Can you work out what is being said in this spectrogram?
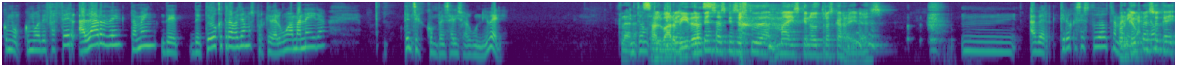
como, como de facer alarde tamén de, de todo o que traballamos, porque de alguna maneira tenche que compensar iso a algún nivel. Claro, entón, salvar te, vidas. Que pensas que se estuda máis que noutras carreiras? Mm, a ver, creo que se estuda de outra maneira. Porque eu penso non? que hai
